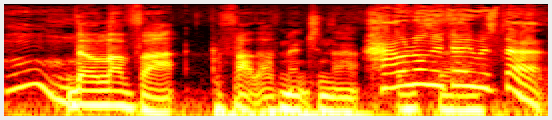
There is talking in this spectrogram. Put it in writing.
Oh. They'll love that. The fact that I've mentioned that. How long ago uh, was that?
